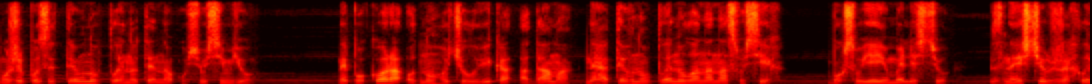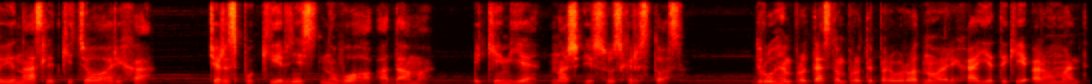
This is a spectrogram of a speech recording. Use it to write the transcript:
може позитивно вплинути на усю сім'ю. Непокора одного чоловіка Адама негативно вплинула на нас усіх, Бог своєю милістю знищив жахливі наслідки цього гріха через покірність нового Адама, яким є наш Ісус Христос. Другим протестом проти первородного гріха є такий аргумент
